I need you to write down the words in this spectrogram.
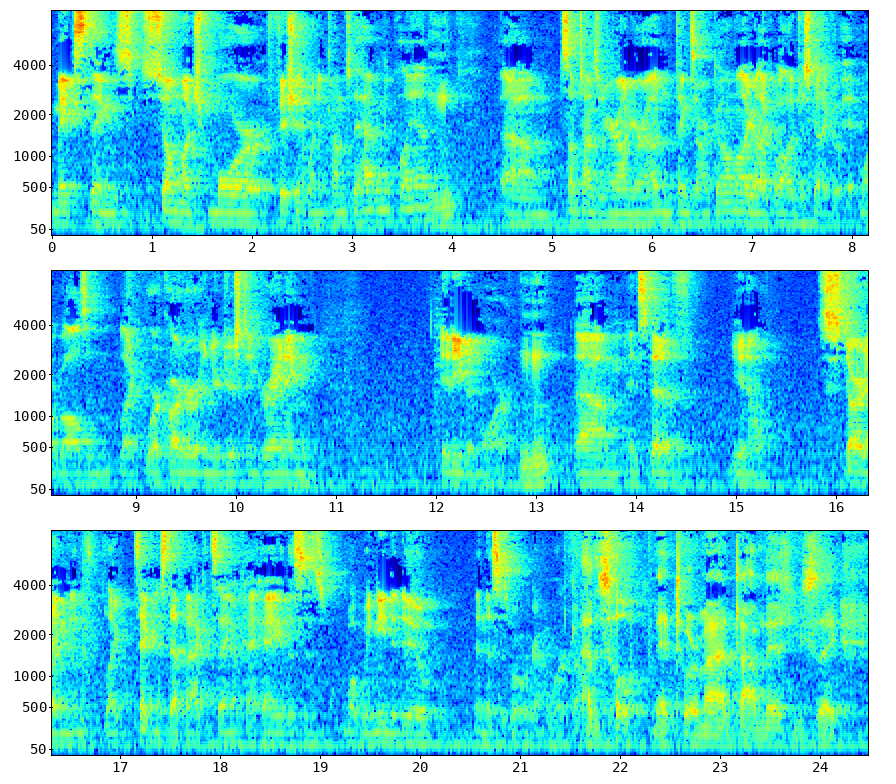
makes things so much more efficient when it comes to having a plan. Mm-hmm. Um, sometimes when you're on your own and things aren't going well, you're like, well, I've just got to go hit more balls and like work harder, and you're just ingraining it even more mm-hmm. um, instead of you know starting and like taking a step back and saying, okay, hey, this is what we need to do, and this is what we're going to work on. I had this old mentor of mine, Tom Ness, you say,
